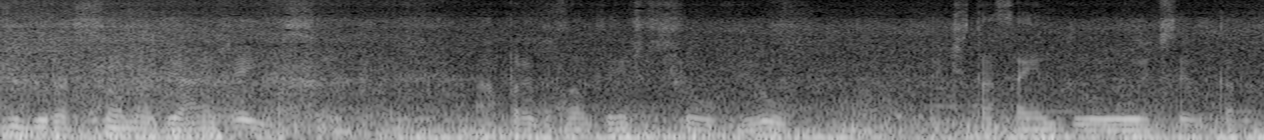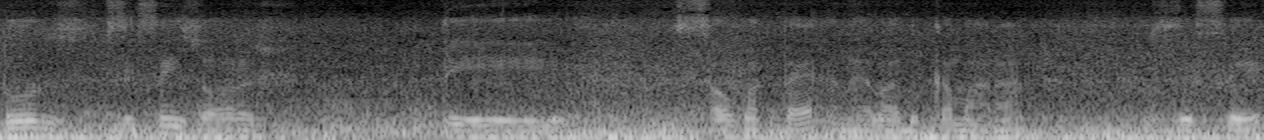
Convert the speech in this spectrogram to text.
De duração da viagem é isso. A previsão que a gente ouviu, a gente está saindo, a gente saiu 14, 16 horas de Salvaterra, né, lá do Camará, 16.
